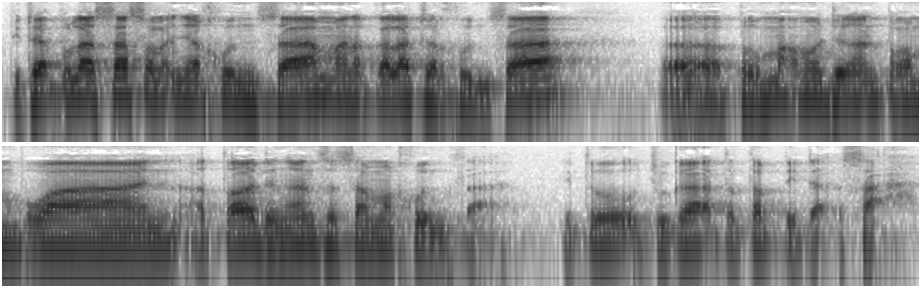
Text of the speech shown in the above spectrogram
Tidak pula sah sholatnya khunsa manakala ada khunsa e, dengan perempuan atau dengan sesama khunsa. Itu juga tetap tidak sah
